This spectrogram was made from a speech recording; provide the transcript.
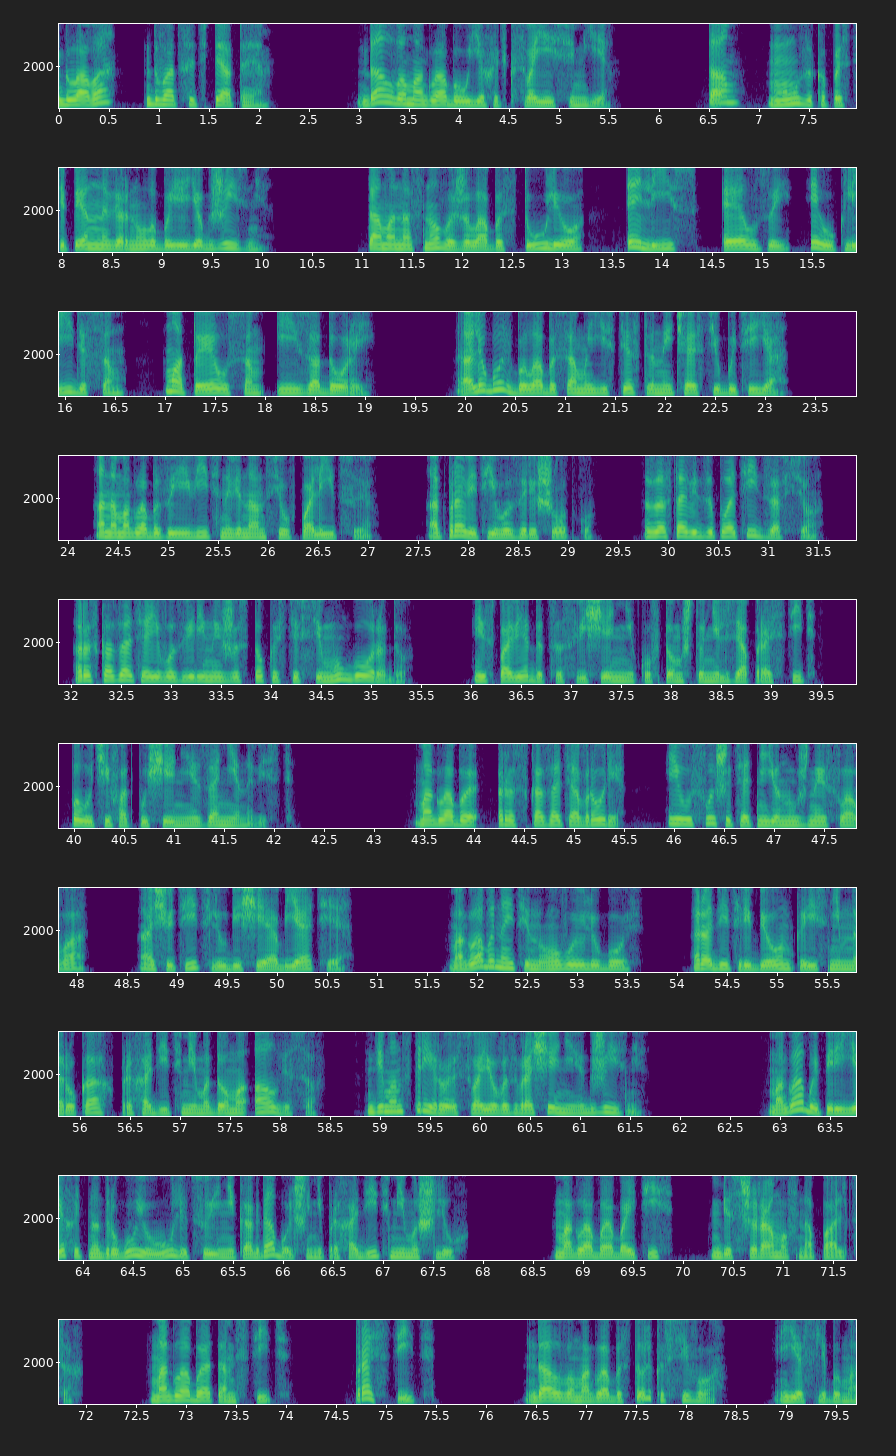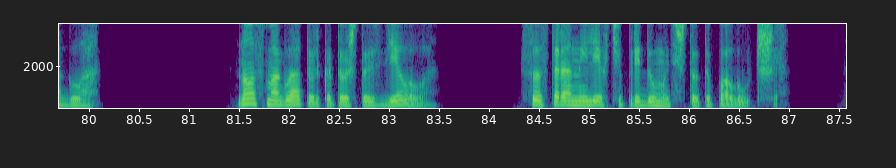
Глава 25. Далва могла бы уехать к своей семье. Там музыка постепенно вернула бы ее к жизни. Там она снова жила бы с Тулио, Элис, Элзой, Эуклидисом, Матеусом и Изодорой. А любовь была бы самой естественной частью бытия. Она могла бы заявить на Винансию в полицию, отправить его за решетку, заставить заплатить за все, рассказать о его звериной жестокости всему городу, исповедаться священнику в том, что нельзя простить, получив отпущение за ненависть. Могла бы рассказать Авроре и услышать от нее нужные слова, ощутить любящие объятия. Могла бы найти новую любовь, родить ребенка и с ним на руках проходить мимо дома Алвисов, демонстрируя свое возвращение к жизни. Могла бы переехать на другую улицу и никогда больше не проходить мимо шлюх. Могла бы обойтись без шрамов на пальцах. Могла бы отомстить, простить. Далва могла бы столько всего, если бы могла. Но смогла только то, что сделала. Со стороны легче придумать что-то получше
